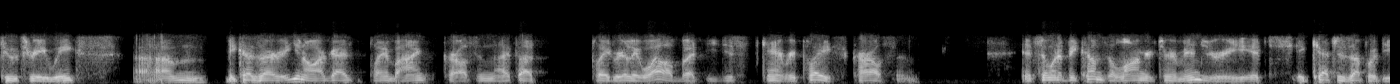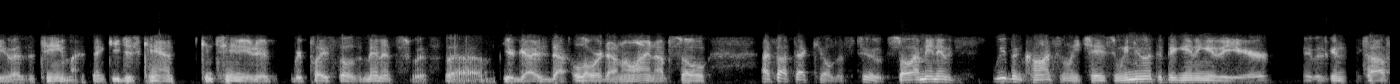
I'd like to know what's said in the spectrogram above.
two, three weeks um, because our you know our guys playing behind Carlson, I thought played really well, but you just can't replace Carlson. And so when it becomes a longer term injury, it's it catches up with you as a team. I think you just can't continue to replace those minutes with uh, your guys da- lower down the lineup. So I thought that killed us too. So I mean, it was, we've been constantly chasing. We knew at the beginning of the year it was going to be tough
